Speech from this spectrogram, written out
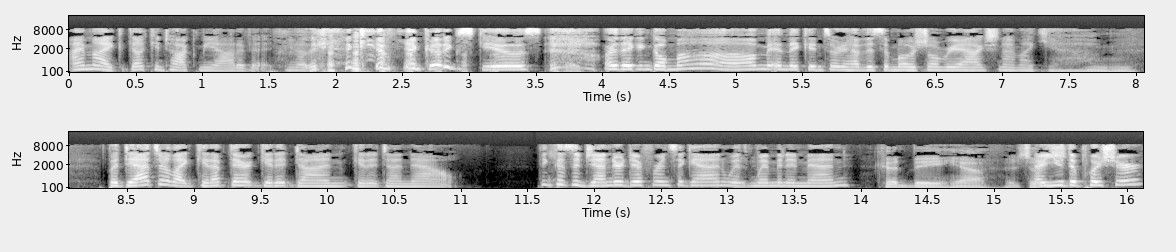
I'm like, they can talk me out of it. You know, they can give me a good excuse or they can go, mom, and they can sort of have this emotional reaction. I'm like, yeah. Mm-hmm. But dads are like, get up there, get it done, get it done now. Think there's a gender difference again with women and men? Could be, yeah. So Are you the pusher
